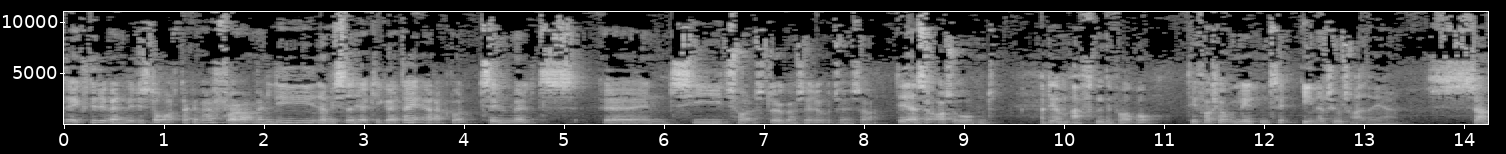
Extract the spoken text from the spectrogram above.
Det er ikke fordi, det er vanvittigt stort. Der kan være 40, men lige når vi sidder her og kigger i dag, er der kun tilmeldt øh, en 10-12 stykker, ser det ud til. Så det er altså også åbent. Og det er om aftenen, det foregår. Det er fra kl. 19 til 21.30 her. Så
